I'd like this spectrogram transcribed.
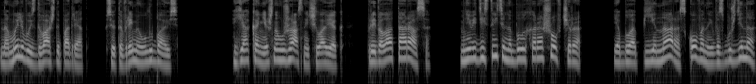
Намыливаюсь дважды подряд. Все это время улыбаюсь. Я, конечно, ужасный человек. Предала Тараса. Мне ведь действительно было хорошо вчера. Я была пьяна, раскована и возбуждена.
